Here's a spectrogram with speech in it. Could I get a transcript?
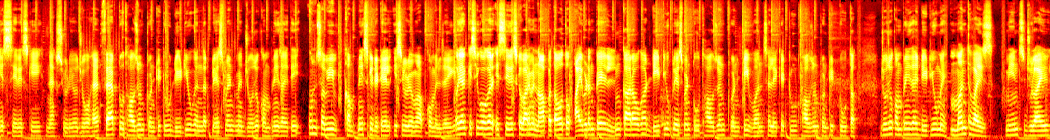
इस सीरीज़ की नेक्स्ट वीडियो जो है फैब 2022 डीटीयू के अंदर प्लेसमेंट में जो जो कंपनीज़ आई थी उन सभी कंपनीज़ की डिटेल इस वीडियो में आपको मिल जाएगी और यार किसी को अगर इस सीरीज़ के बारे में ना पता हो तो आई बटन पे लिंक आ रहा होगा डी प्लेसमेंट 2021 से लेके 2022 तक जो जो कंपनीज़ आई डी में मंथ वाइज मीन्स जुलाई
